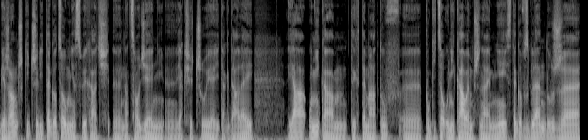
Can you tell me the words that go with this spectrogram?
Bieżączki, czyli tego, co u mnie słychać y, na co dzień, jak się czuję i tak dalej. Ja unikam tych tematów, póki co unikałem przynajmniej, z tego względu, że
